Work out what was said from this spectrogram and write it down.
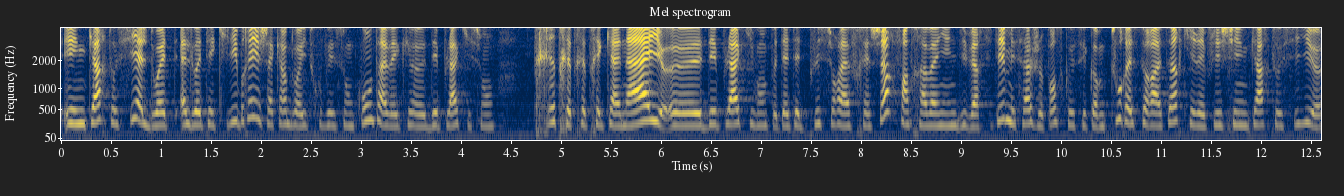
Et une carte aussi, elle doit, être, elle doit être équilibrée, chacun doit y trouver son compte avec des plats qui sont très très très très canaille, euh, des plats qui vont peut-être être plus sur la fraîcheur, enfin travailler une diversité, mais ça je pense que c'est comme tout restaurateur qui réfléchit une carte aussi euh,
